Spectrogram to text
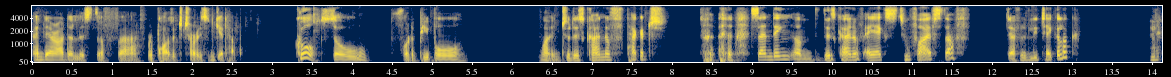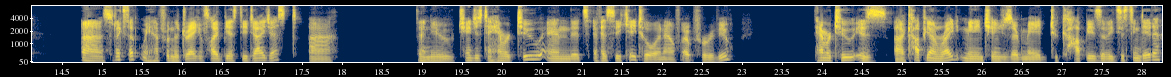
And there are the list of uh, repositories on GitHub. Cool. So, for the people into this kind of package sending on this kind of AX25 stuff, definitely take a look. Uh, so next up, we have from the Dragonfly BSD Digest, uh, the new changes to Hammer 2 and its FSCK tool are now out for review. Hammer 2 is a copy on write, meaning changes are made to copies of existing data.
